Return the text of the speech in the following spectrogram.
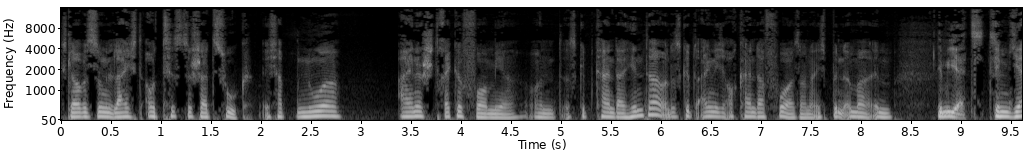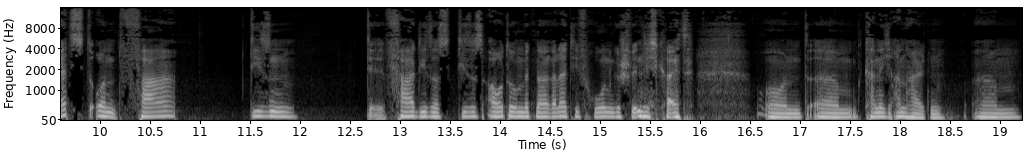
Ich glaube, es ist so ein leicht autistischer Zug. Ich habe nur eine Strecke vor mir und es gibt keinen dahinter und es gibt eigentlich auch keinen davor, sondern ich bin immer im im Jetzt. Im Jetzt und fahre diesen fahre dieses dieses Auto mit einer relativ hohen Geschwindigkeit und ähm, kann nicht anhalten. Ähm,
